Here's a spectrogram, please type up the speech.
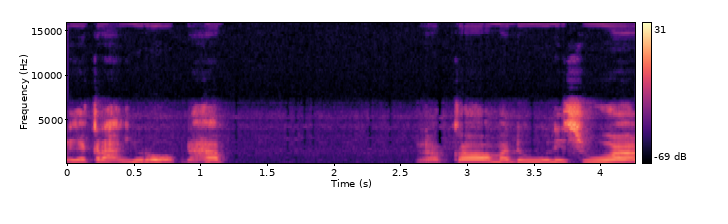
ระยะกลางยุโรปนะครับ แล้วก็มาดูในช่วง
